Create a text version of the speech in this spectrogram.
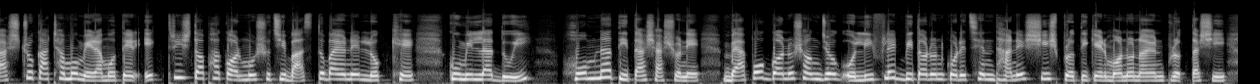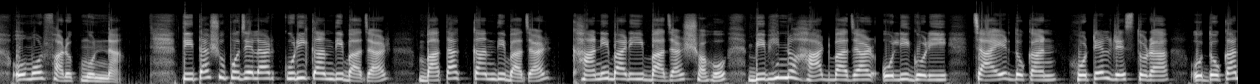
রাষ্ট্র কাঠামো মেরামতের একত্রিশ দফা কর্মসূচি বাস্তবায়নের লক্ষ্যে কুমিল্লা দুই হোমনা তিতা শাসনে ব্যাপক গণসংযোগ ও লিফলেট বিতরণ করেছেন ধানের শীষ প্রতীকের মনোনয়ন প্রত্যাশী ওমর ফারুক মুন্না। তিতাস উপজেলার কুড়িকান্দি বাজার, বাতাককান্দি বাজার খানিবাড়ি বাজার সহ বিভিন্ন হাট বাজার, অলিগড়ি, চায়ের দোকান, হোটেল, রেস্তোরাঁ ও দোকান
